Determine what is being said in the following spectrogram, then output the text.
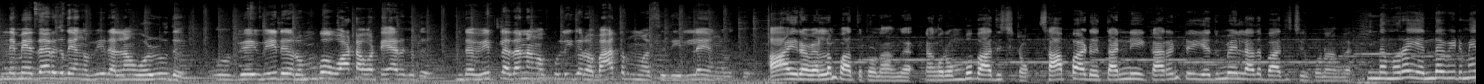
இந்த மாரி தான் இருக்குது. எங்கள் வீடெல்லாம் ஒழுகுது. வீடு ரொம்ப ஓட்ட ஓட்டையா இருக்குது. இந்த வீட்டில் தான் நாங்கள் குளிக்கிறோம். பாத்ரூம் வசதி இல்லை எங்களுக்கு. ஆயிரம் வெள்ளம் பார்த்துட்டோம் நாங்கள் நாங்கள் ரொம்ப பாதிச்சிட்டோம். சாப்பாடு தண்ணி கரண்ட்டு எதுவுமே இல்லாத பாதிச்சிருக்கோம் நாங்கள் இந்த முறை எந்த வீடுமே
